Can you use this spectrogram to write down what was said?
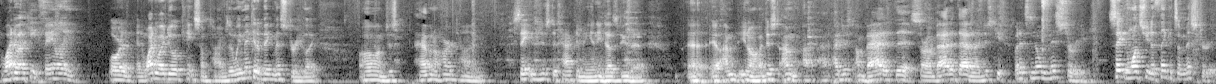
Why do I keep failing, Lord, and why do I do okay sometimes? And we make it a big mystery, like, oh, I'm just having a hard time. Satan's just attacking me, and he does do that. Uh, I'm, you know, I just, I'm, I, I just, I'm bad at this or I'm bad at that, and I just keep. But it's no mystery. Satan wants you to think it's a mystery.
